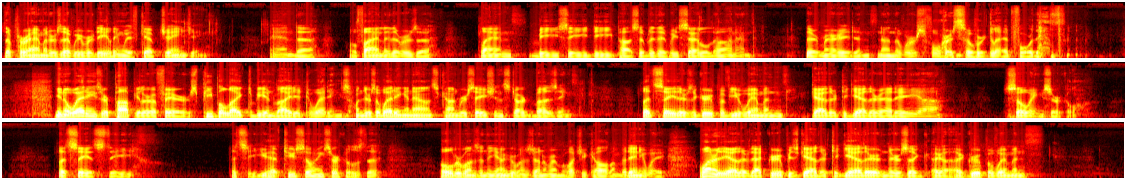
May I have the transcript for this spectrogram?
the parameters that we were dealing with kept changing, and uh, well, finally there was a plan B, C, D, possibly that we settled on, and they're married and none the worse for it. So we're glad for them. You know, weddings are popular affairs. People like to be invited to weddings. When there's a wedding announced, conversations start buzzing. Let's say there's a group of you women gathered together at a uh, sewing circle. Let's say it's the, let's see, you have two sewing circles, the older ones and the younger ones. Don't remember what you call them, but anyway, one or the other, that group is gathered together, and there's a, a, a group of women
